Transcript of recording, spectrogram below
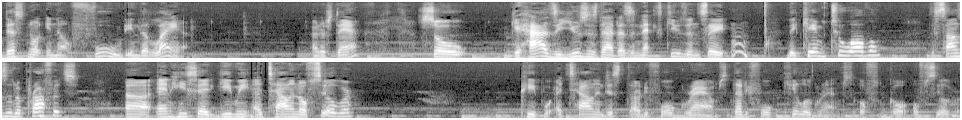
there's not enough food in the land. Understand? So Gehazi uses that as an excuse and say, mm, "They came two of them the sons of the prophets, uh, and he said, Give me a talent of silver. People, a talent is 34 grams, 34 kilograms of gold, of silver.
